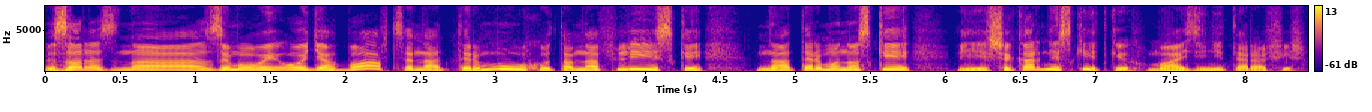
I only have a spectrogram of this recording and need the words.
зараз на зимовий одяг бав, це на термуху, там, на фліски, на термоноски і шикарні скидки в магазині Терафіш.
